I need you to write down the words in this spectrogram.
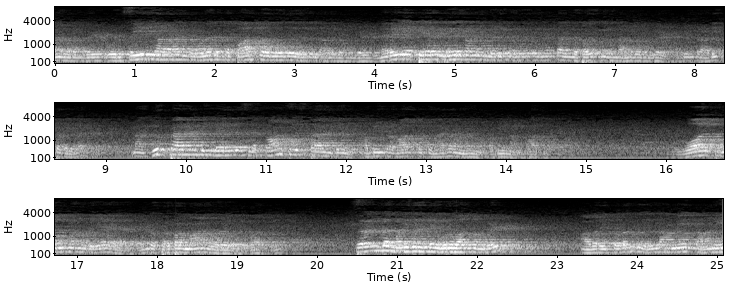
அனுபவங்கள் ஒரு செய்தியாளராக இந்த உலகத்தை பார்க்கிற போது இருந்த அனுபவங்கள் நிறைய பேரை நேர்காணல் எடுக்கிற போது இந்த பகுதியில் இருந்த அனுபவங்கள் அப்படின்ற அடிப்படையில் நான் குட் பேரண்டிங்ல இருந்து சில கான்சியஸ் பேரண்டிங் அப்படின்ற வார்த்தைக்கு நகரணும் அப்படின்னு நான் பார்த்தேன். வால்ட் வில்மனுடைய ரொம்ப பிரபலமான ஒரு வார்த்தை சிறந்த மனிதர்களை உருவாக்குங்கள். அவரை தொடர்ந்து எல்லாமே தானே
